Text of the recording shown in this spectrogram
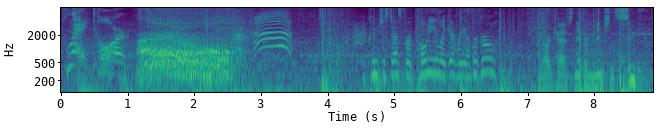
play, Torr. You couldn't just ask for a pony like every other girl? The archives never mentioned symbiotes.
